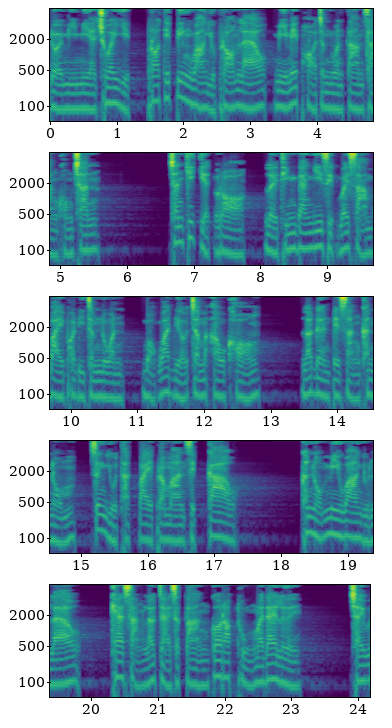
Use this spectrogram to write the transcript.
โดยมีเมียช่วยหยิบ เพราะที่ปิ้งวางอยู่พร้อมแล้วมีไม่พอจำนวนตามสั่งของฉัน ฉันขี้เกียจรอ เลยทิ้งแบงค์ยี่สิบไว้สามใบพอดีจำนวน บอกว่าเดี๋ยวจะมาเอาของ แล้วเดินไปสั่งขนม ซึ่งอยู่ถัดไปประมาณสิบเก้าขนมมีวางอยู่แล้ว แค่สั่งแล้วจ่ายสตางค์ก็รับถุงมาได้เลย ใช้เว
